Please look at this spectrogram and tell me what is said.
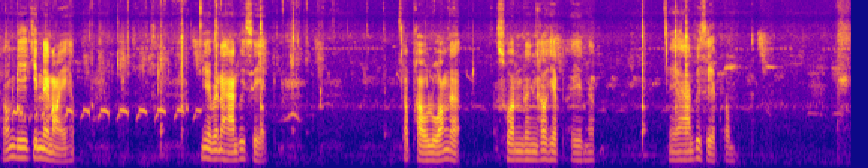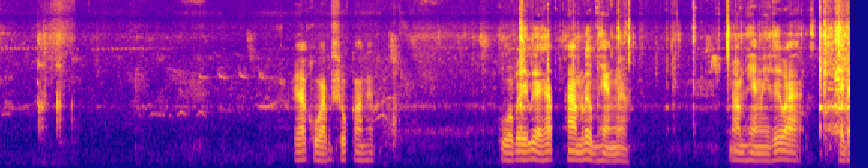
ของดีกินหน่อยๆครับ นี่เป็นอาหารพิเศษ กับเขาหลวงกับส่วนหนึ่งเขาเห็ดเองครับนี่อาหารพิเศษผมแล้วขวมันสุกก่อนครับขัวไปเรื่อยครับน้ำเริ่มแห้งแล้วน้ำแห้งนี่คือว่า ใครใด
